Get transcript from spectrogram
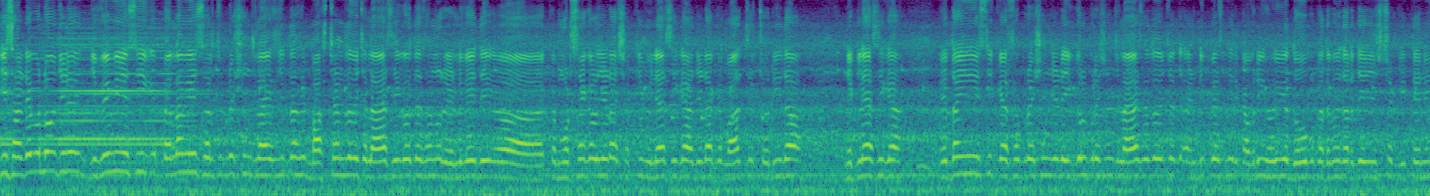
ਜੀ ਸਾਡੇ ਵੱਲੋਂ ਜਿਹੜੇ ਜਿਵੇਂ ਵੀ ਅਸੀਂ ਪਹਿਲਾਂ ਵੀ ਸਰਚ ਆਪਰੇਸ਼ਨ ਚਲਾਇਆ ਸੀ ਜਿੱਦਾਂ ਅਸੀਂ ਬੱਸ ਸਟੈਂਡ ਦੇ ਵਿੱਚ ਲਾਇਆ ਸੀਗਾ ਉੱਥੇ ਸਾਨੂੰ ਰੇਲਵੇ ਦੇ ਇੱਕ ਮੋਟਰਸਾਈਕਲ ਜਿਹੜਾ ਸ਼ੱਕੀ ਮਿਲਿਆ ਸੀਗਾ ਜਿਹੜਾ ਕਿ ਬਾਅਦ ਚ ਚੋਰੀ ਦਾ ਨਿਕਲਿਆ ਸੀਗਾ ਇਦਾਂ ਹੀ ਅਸੀਂ ਕੈਸ ਆਪਰੇਸ਼ਨ ਜਿਹੜੇ ਈਗਲ ਆਪਰੇਸ਼ਨ ਚਲਾਇਆ ਸੀ ਉਹਦੇ ਵਿੱਚ ਐਨਡੀਪੀਐਸ ਦੀ ਰਿਕਵਰੀ ਹੋਈ ਹੈ ਦੋ ਮੁਕੱਦਮੇ ਦਰਜ ਰਜਿਸਟਰ ਕੀਤੇ ਨੇ।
